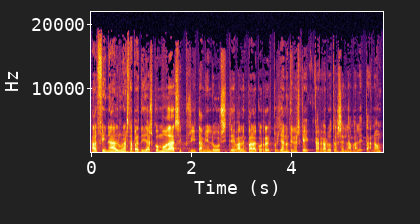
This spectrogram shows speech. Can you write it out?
al final, unas zapatillas cómodas pues, y también luego si te valen para correr, pues ya no tienes que cargar otras en la maleta, ¿no?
